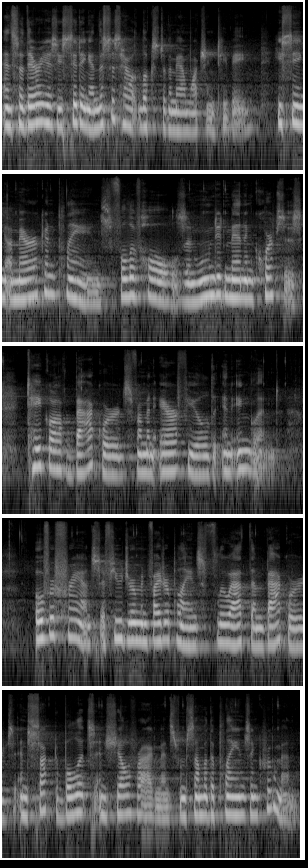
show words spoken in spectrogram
And so there he is, he's sitting, and this is how it looks to the man watching TV. He's seeing American planes full of holes and wounded men and corpses take off backwards from an airfield in England. Over France, a few German fighter planes flew at them backwards and sucked bullets and shell fragments from some of the planes and crewmen.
